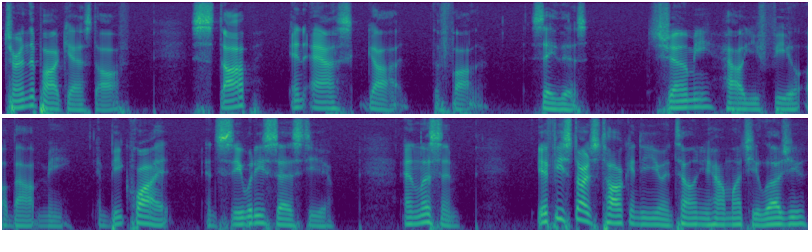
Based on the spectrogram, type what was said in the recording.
Turn the podcast off. Stop and ask God, the Father. Say this Show me how you feel about me. And be quiet and see what he says to you. And listen, if he starts talking to you and telling you how much he loves you,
